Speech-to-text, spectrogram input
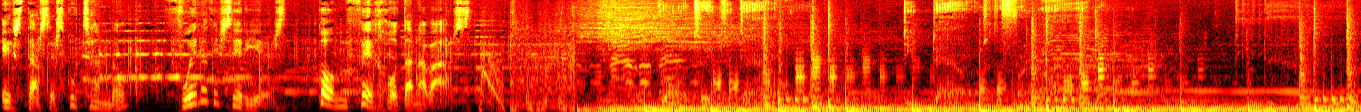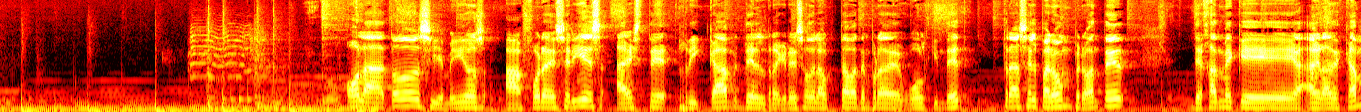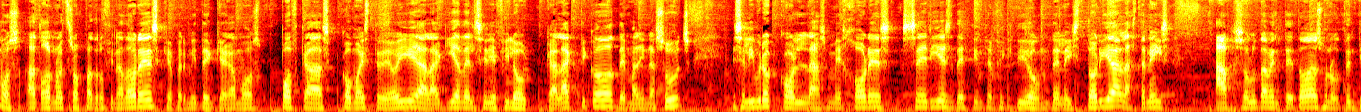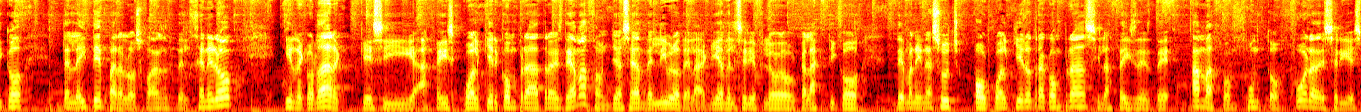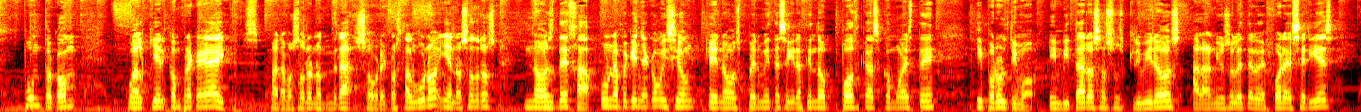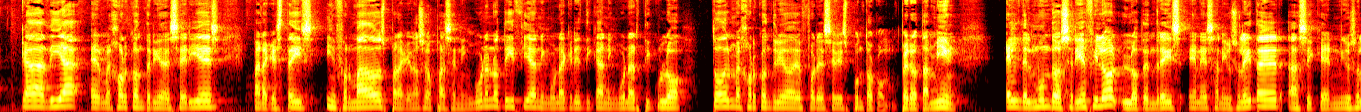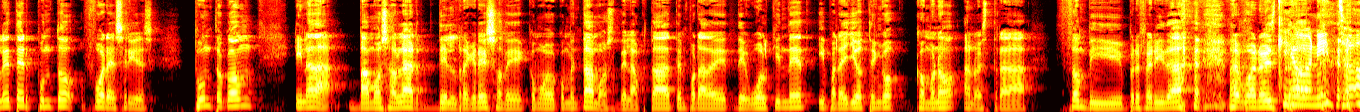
Estás escuchando Fuera de Series con CJ Navas. Hola a todos y bienvenidos a Fuera de Series, a este recap del regreso de la octava temporada de Walking Dead tras el parón, pero antes dejadme que agradezcamos a todos nuestros patrocinadores que permiten que hagamos podcast como este de hoy, a la guía del seriefilo galáctico de Marina Such, ese libro con las mejores series de ciencia ficción de la historia, las tenéis absolutamente todas, un auténtico deleite para los fans del género. Y recordar que si hacéis cualquier compra a través de Amazon, ya sea del libro de la guía del seriefilo galáctico de Marina Such o cualquier otra compra, si la hacéis desde amazon.fueradeseries.com, cualquier compra que hagáis pues, para vosotros no tendrá sobrecosto alguno y a nosotros nos deja una pequeña comisión que nos permite seguir haciendo podcasts como este. Y por último, invitaros a suscribiros a la newsletter de Fuera de Series cada día el mejor contenido de series para que estéis informados, para que no se os pase ninguna noticia, ninguna crítica, ningún artículo, todo el mejor contenido de foreseries.com. Pero también el del mundo seriéfilo lo tendréis en esa newsletter, así que newsletter.foreseries.com y nada, vamos a hablar del regreso de, como comentamos, de la octava temporada de, de Walking Dead y para ello tengo, como no, a nuestra zombie preferida. bueno, Qué bonito.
